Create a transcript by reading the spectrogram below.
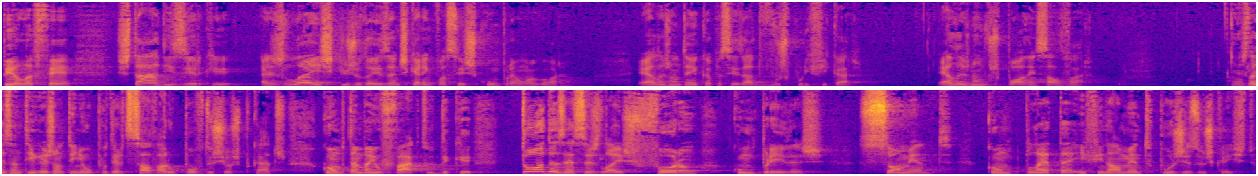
pela fé, está a dizer que as leis que os judeus antes querem que vocês cumpram agora, elas não têm a capacidade de vos purificar. Elas não vos podem salvar. As leis antigas não tinham o poder de salvar o povo dos seus pecados, como também o facto de que todas essas leis foram cumpridas somente completa e finalmente por Jesus Cristo.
